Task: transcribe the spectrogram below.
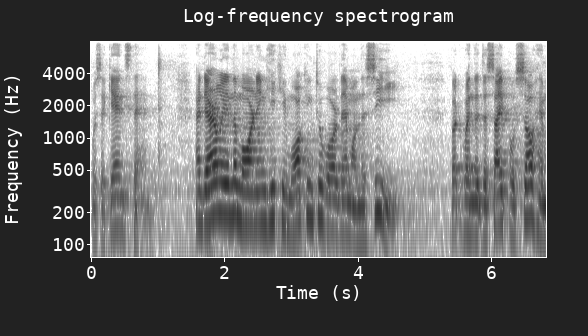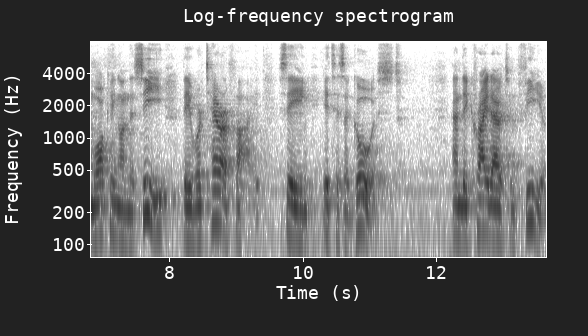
was against them. And early in the morning he came walking toward them on the sea. But when the disciples saw him walking on the sea, they were terrified, saying, It is a ghost. And they cried out in fear.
